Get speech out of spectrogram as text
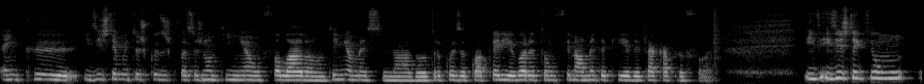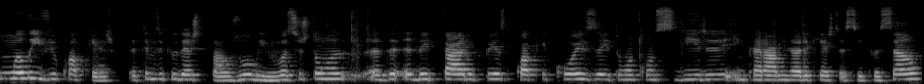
em que existem muitas coisas que vocês não tinham falado ou não tinham mencionado, outra coisa qualquer, e agora estão finalmente aqui a deitar cá para fora. E existe aqui um, um alívio qualquer. Temos aqui o 10 de paus, o alívio. Vocês estão a, a, a, deitar o peso de qualquer coisa e estão a conseguir encarar melhor aqui esta situação.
